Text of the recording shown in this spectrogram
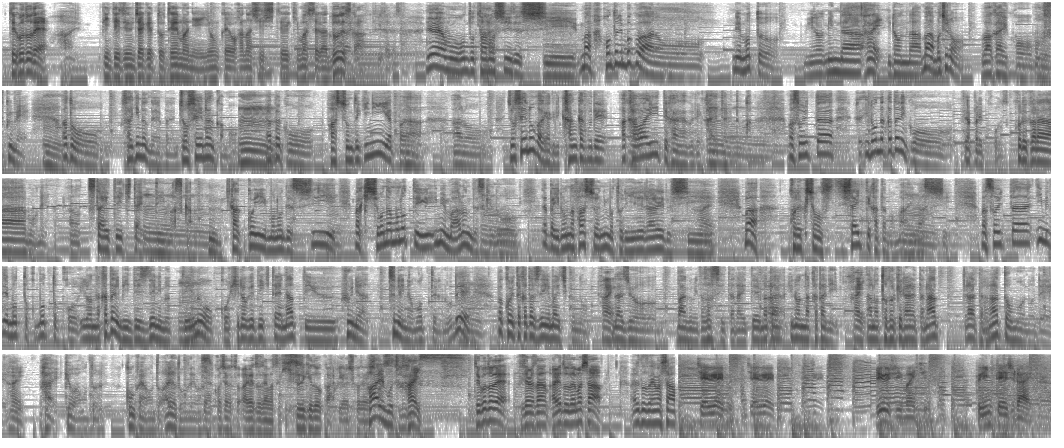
ということではいヴィンテージデニムジャケットをテーマに4回お話ししてきましたがどうですか、豊さん。いやいやもう本当楽しいですし、まあ本当に僕はあのねもっとみのみんなはい。いろんな、まあもちろん若い子も含め、うん。あと最近だとやっぱり、女性なんかも、うん。やっぱりこうファッション的にやっぱ、あの女性の方が逆に感覚であ可愛いって感覚で描いたりとか、うん。まあ、そういったいろんな方にこうやっぱりこうこれからもねあの伝えていきたいって言いますか、うん。うん。かっこいいものですし、まあ、希少なものっていう意味もあるんですけど、うん。やっぱりいろんなファッションにも取り入れられるし、はい。まあコレクションしたいって方もまあいますし、まあ、そういった意味でもっともっとこういろんな方にヴィンテージデニムっていうのをこう広げていきたいなっていうふうには常に思ってるので、うん。まあ、こういった形で今市君のはい。ラジオ番組出させていただいてまはたいろんな方にはい。あの届けられたなられたらなと思うので、はい。はい。今日は本当今回は本当ありがとうございます。いやこちらこそありがとうございます。引き続きどうかよろしくお願いします。はいもちろんはい。です、ということで藤原さんありがとうございました。ありがとうございました。J-WAVE J-WAVE リュウジイマイチ。ヴィンテージライフ。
